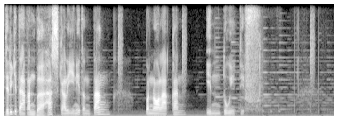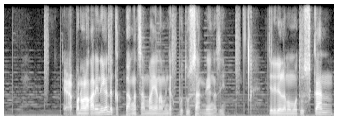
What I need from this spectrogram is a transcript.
Jadi kita akan bahas kali ini tentang penolakan intuitif. Ya penolakan ini kan deket banget sama yang namanya keputusan ya nggak sih? Jadi dalam memutuskan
